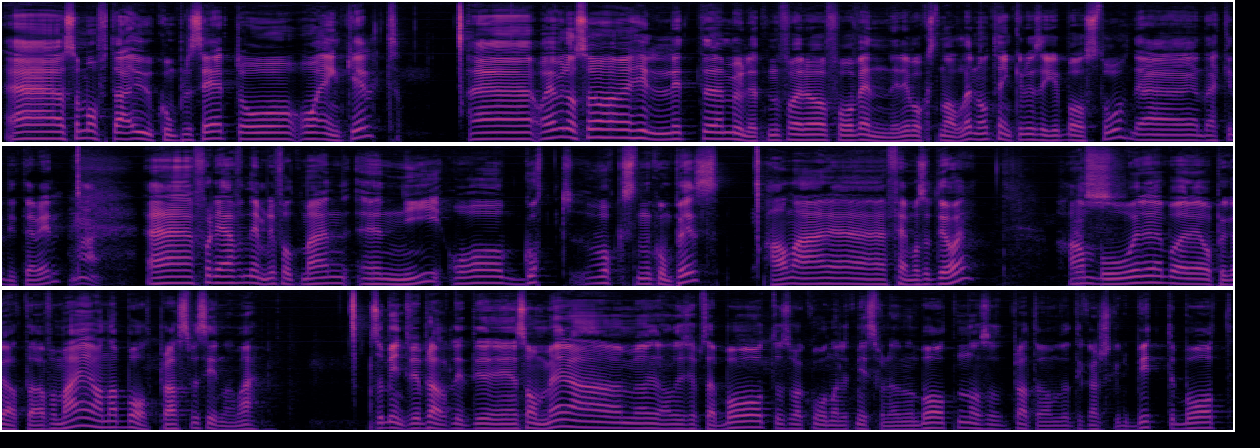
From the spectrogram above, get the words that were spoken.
Uh, som ofte er ukomplisert og, og enkelt. Uh, og jeg vil også hylle litt uh, muligheten for å få venner i voksen alder. Nå tenker du sikkert på oss to. Det er, det er ikke dit jeg vil. Nei. Eh, fordi jeg har nemlig fått meg en, ny og godt voksen kompis. Han er eh, 75 år. Han bor eh, bare oppe i gata for meg, og han har båtplass ved siden av meg. Så begynte vi å prate litt i sommer. Han hadde kjøpt seg båt, og så var kona litt misfornøyd med båten. Og så pratet vi om at de kanskje skulle bytte båt,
